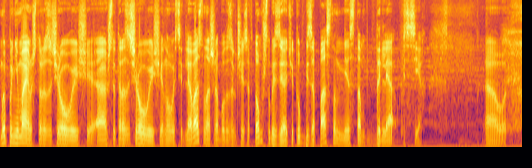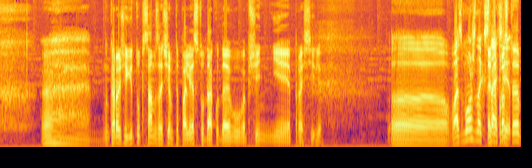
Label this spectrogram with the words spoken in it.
Мы понимаем, что разочаровывающие, э, что это разочаровывающие новости для вас, но наша работа заключается в том, чтобы сделать YouTube безопасным местом для всех. А, вот. Ну, короче, YouTube сам зачем-то полез туда, куда его вообще не просили. Э, Возможно, кстати, Это просто...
